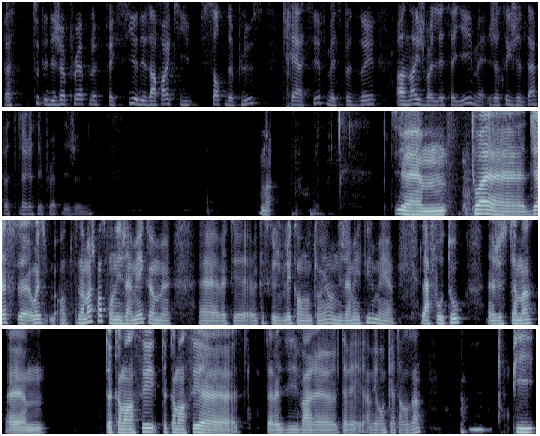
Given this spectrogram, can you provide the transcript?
Parce que tout est déjà prep, là. Fait que s'il y a des affaires qui sortent de plus, créatifs, mais tu peux te dire, ah, nice, je vais l'essayer, mais je sais que j'ai le temps parce que tout le reste est prep déjà. là. Tu- euh, toi, euh, Jess, euh, ouais, on- finalement, je pense qu'on n'est jamais comme avec, avec ce que je voulais qu'on aille, on n'est jamais été, mais la photo, justement, tu as commencé, t'as commencé tu avais dit vers, tu avais environ 14 ans. Mm. Puis,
